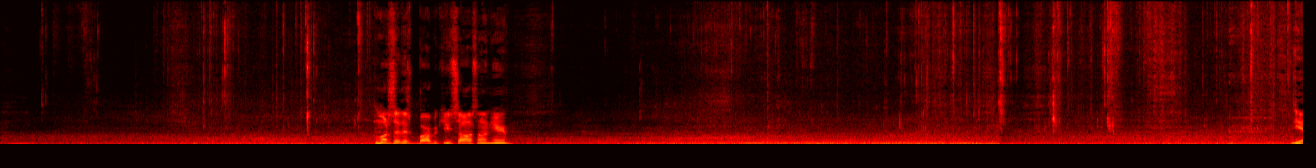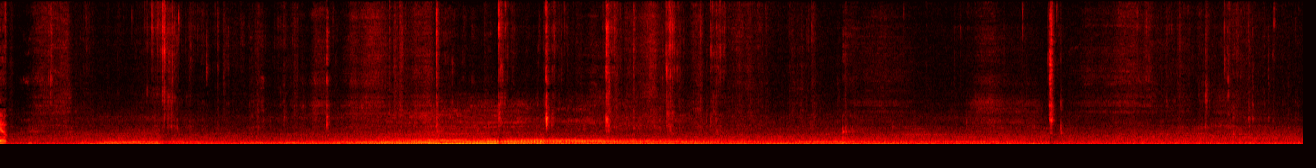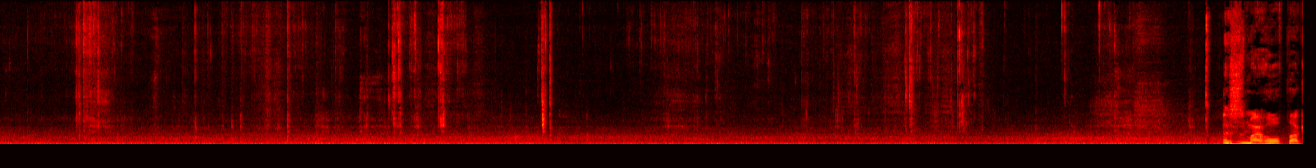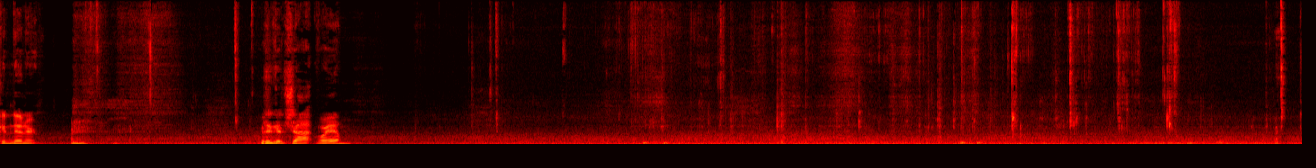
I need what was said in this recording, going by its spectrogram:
gonna say there's barbecue sauce on here. Yep. This is my whole fucking dinner. Here's a good shot for you.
